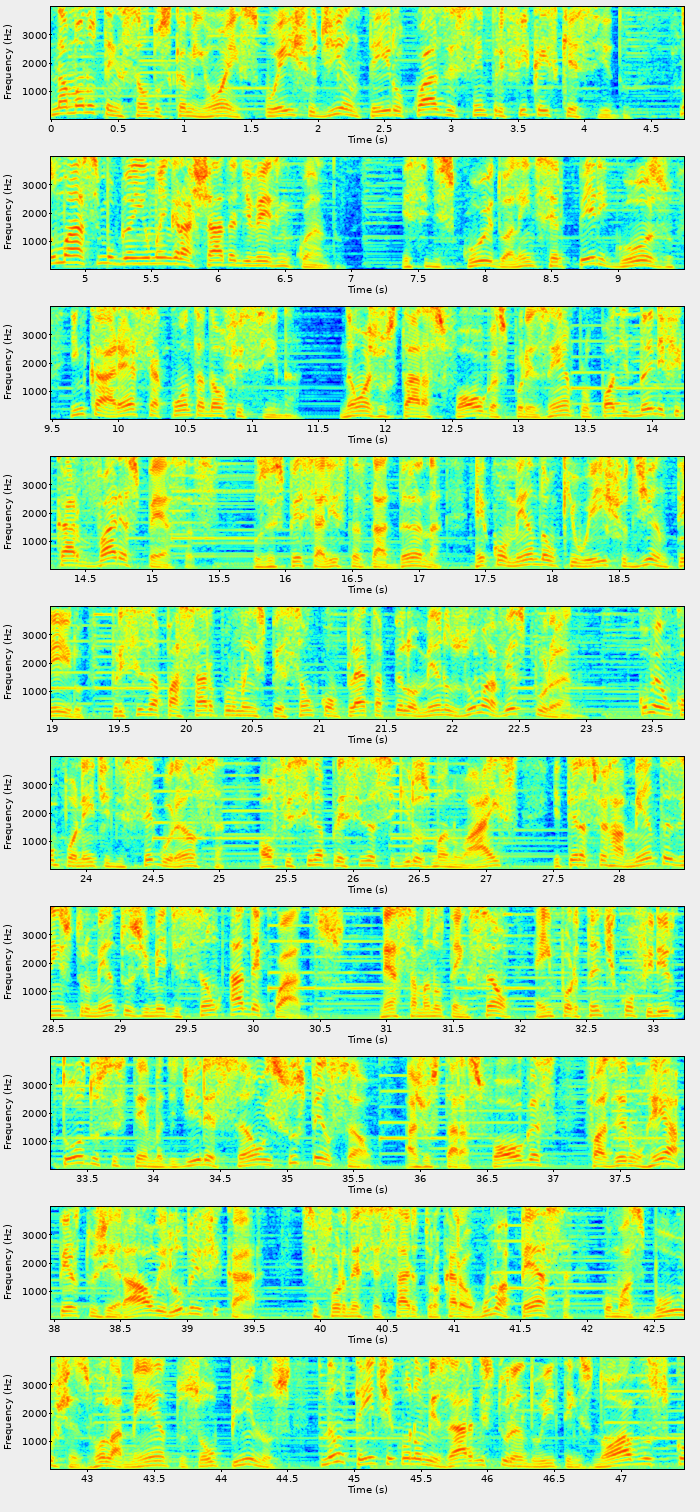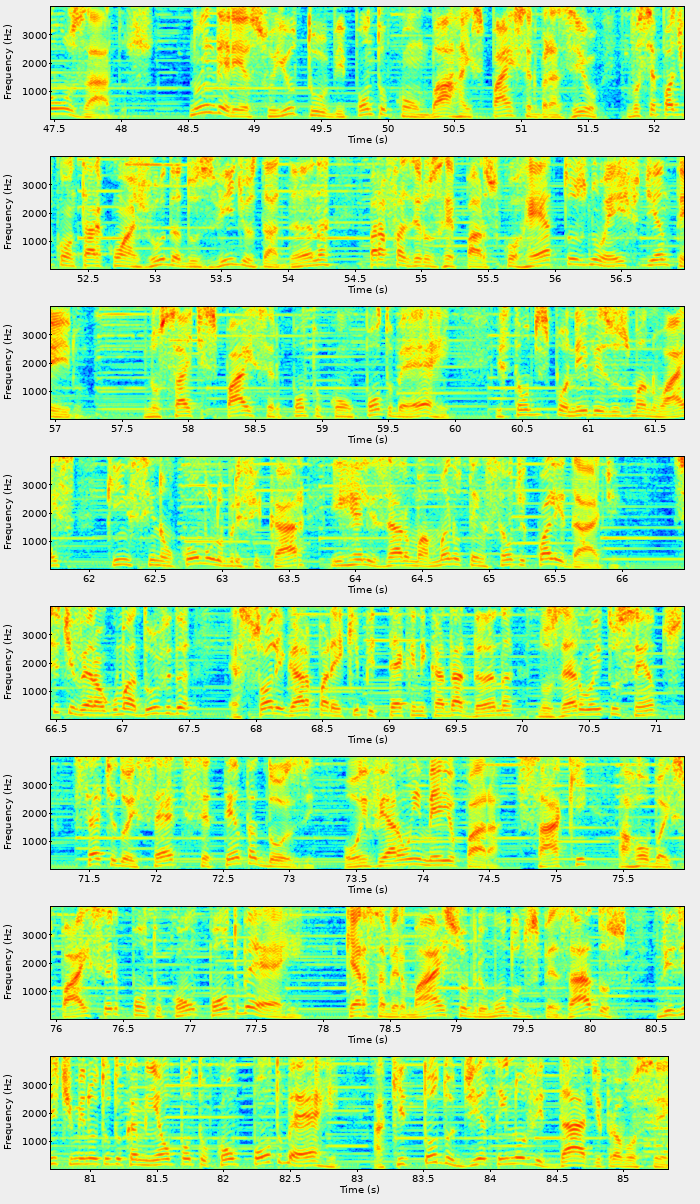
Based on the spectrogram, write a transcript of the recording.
Na manutenção dos caminhões, o eixo dianteiro quase sempre fica esquecido. No máximo, ganha uma engraxada de vez em quando. Esse descuido, além de ser perigoso, encarece a conta da oficina. Não ajustar as folgas, por exemplo, pode danificar várias peças. Os especialistas da Dana recomendam que o eixo dianteiro precisa passar por uma inspeção completa pelo menos uma vez por ano. Como é um componente de segurança, a oficina precisa seguir os manuais e ter as ferramentas e instrumentos de medição adequados. Nessa manutenção, é importante conferir todo o sistema de direção e suspensão, ajustar as folgas, fazer um reaperto geral e lubrificar. Se for necessário trocar alguma peça, como as buchas, rolamentos ou pinos, não tente economizar misturando itens novos com usados. No endereço youtube.com/spicer Brasil, você pode contar com a ajuda dos vídeos da Dana para fazer os reparos corretos no eixo dianteiro. No site spicer.com.br estão disponíveis os manuais que ensinam como lubrificar e realizar uma manutenção de qualidade. Se tiver alguma dúvida, é só ligar para a equipe técnica da Dana no 0800 727 7012 ou enviar um e-mail para saque@spicer.com.br. Quer saber mais sobre o mundo dos pesados? Visite minutodocaminhão.com.br. Aqui todo dia tem novidade para você.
